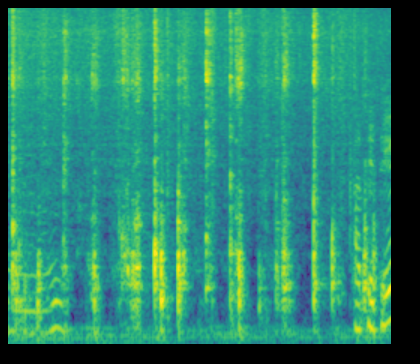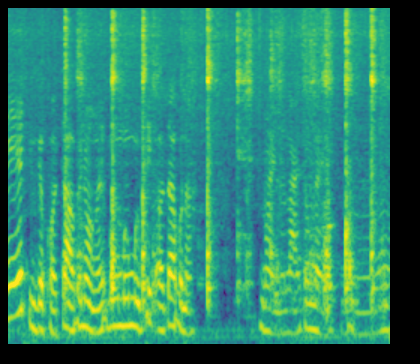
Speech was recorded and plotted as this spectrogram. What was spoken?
อืมผัดเผ็ดเผ็ดกินกับข้าวเจ้าพี่น้องเลยเบิ้งเบิ้งมือพริกเอาเจ้าคนน่ะหน่อยละลายตรงไหนอืม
